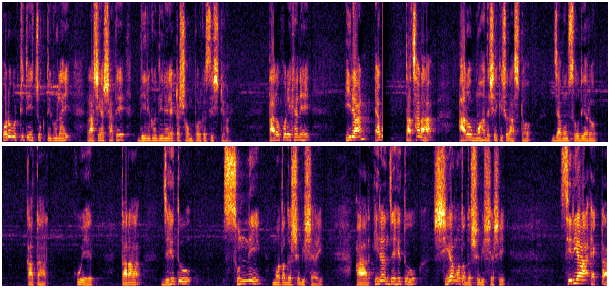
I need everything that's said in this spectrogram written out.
পরবর্তীতে এই চুক্তিগুলাই রাশিয়ার সাথে দীর্ঘদিনের একটা সম্পর্ক সৃষ্টি হয়। তার উপর এখানে ইরান এবং তাছাড়া আরব মহাদেশের কিছু রাষ্ট্র, যেমন সৌদি আরব, কাতার, কুয়েত তারা যেহেতু সুন্নি মতাদর্শে বিশ্বাসী, আর ইরান যেহেতু শিয়া মতাদর্শে বিশ্বাসী, সিরিয়া একটা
